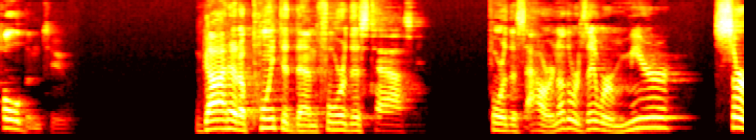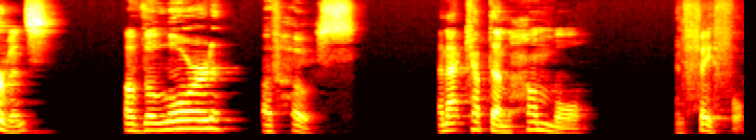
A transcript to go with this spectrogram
told them to. God had appointed them for this task, for this hour. In other words, they were mere servants of the Lord of hosts. And that kept them humble and faithful.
